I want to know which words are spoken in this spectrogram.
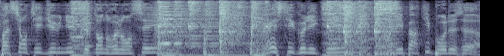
patientez 10 minutes, le temps de relancer. Restez connectés, on est parti pour deux heures.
